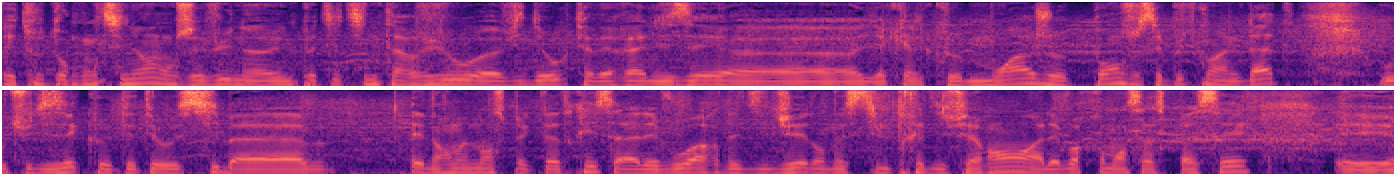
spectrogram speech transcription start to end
Et tout en continuant, j'ai vu une, petite interview vidéo que tu avais réalisée il y a quelques mois, je pense, je sais plus de quand elle date, où tu disais que tu étais aussi bah, énormément spectatrice à aller voir des DJ dans des styles très différents, à aller voir comment ça se passait. Et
